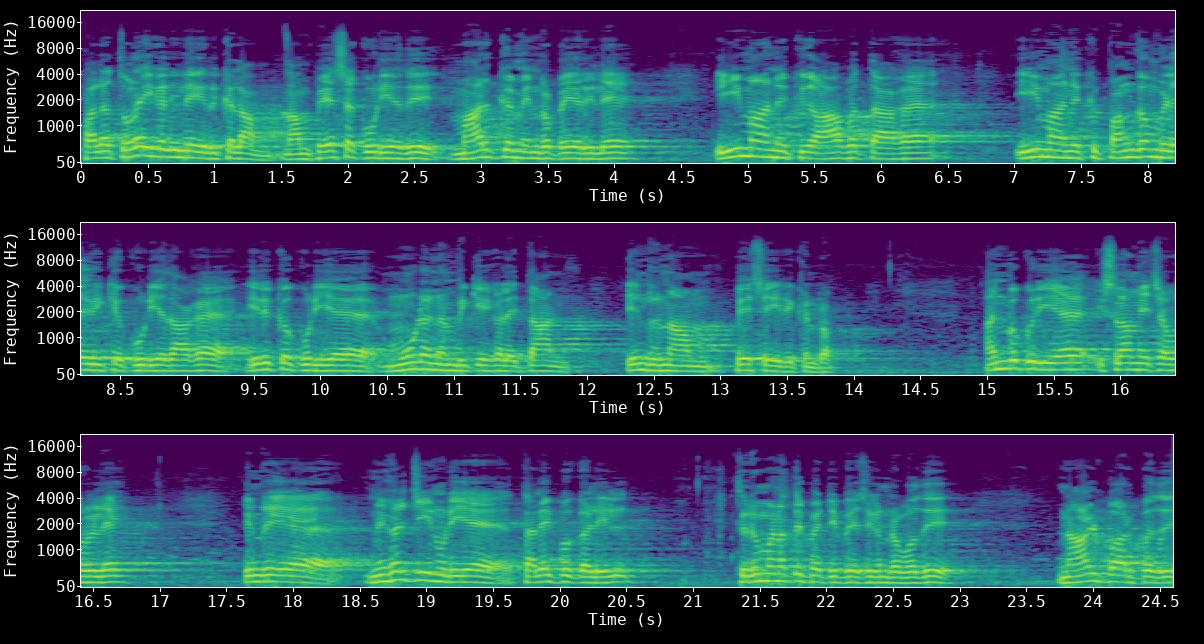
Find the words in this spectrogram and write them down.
பல துறைகளிலே இருக்கலாம். நாம் பேசக்கூடியது மார்க்கம் என்ற பெயரிலே ஈமானுக்கு ஆபத்தாக ஈமானுக்கு பங்கம் விளைவிக்கக்கூடியதாக இருக்கக்கூடிய மூட நம்பிக்கைகளைத்தான் இன்று நாம் பேச இருக்கின்றோம். அன்புக்குரிய இஸ்லாமிய சகோதரர்களே இன்றைய நிகழ்ச்சியினுடைய தலைப்புகளில் திருமணத்தை பற்றி பேசுகின்ற போது நாள் பார்ப்பது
